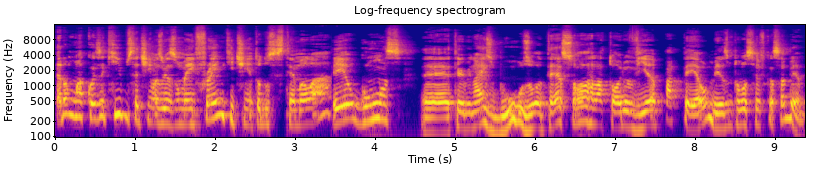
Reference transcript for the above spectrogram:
era uma coisa que você tinha às vezes um mainframe que tinha todo o sistema lá e algumas é, terminais burros ou até só relatório via papel mesmo para você ficar sabendo.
